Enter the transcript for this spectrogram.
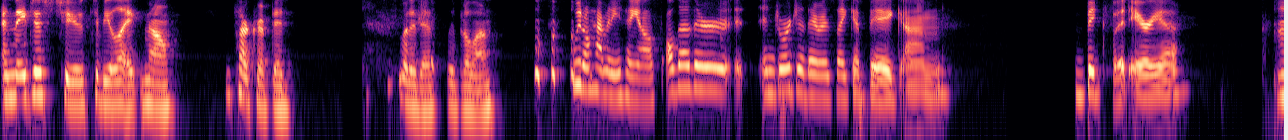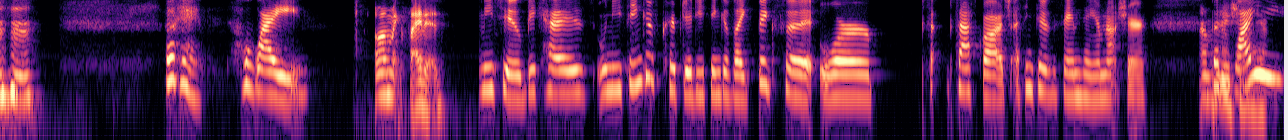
and they just choose to be like, no, it's our cryptid. What it is. Leave it alone. we don't have anything else. Although there in Georgia there was like a big um Bigfoot area. Mm-hmm. Okay, Hawaii. Oh, I'm excited. Me too, because when you think of cryptid, you think of like Bigfoot or Sa- Sasquatch. I think they're the same thing. I'm not sure. I'm But pretty sure. Hawaii,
